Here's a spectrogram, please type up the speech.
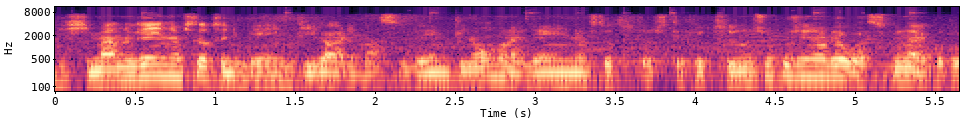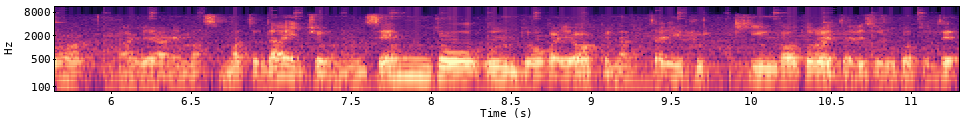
肥満の原因の一つに便秘があります。便秘の主な原因の一つとして普通の食事の量が少ないことが挙げられます。また大腸の前動運動が弱くなったり、腹筋が衰えたりすることで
